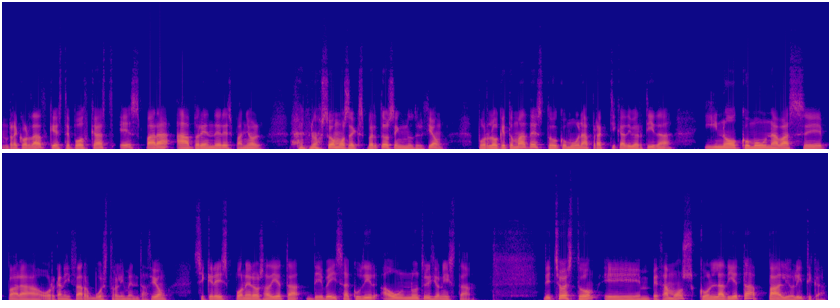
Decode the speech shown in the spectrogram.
recordad que este podcast es para aprender español. No somos expertos en nutrición, por lo que tomad esto como una práctica divertida y no como una base para organizar vuestra alimentación. Si queréis poneros a dieta, debéis acudir a un nutricionista. Dicho esto, eh, empezamos con la dieta paleolítica.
